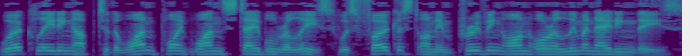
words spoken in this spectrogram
Work leading up to the 1.1 stable release was focused on improving on or eliminating these.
